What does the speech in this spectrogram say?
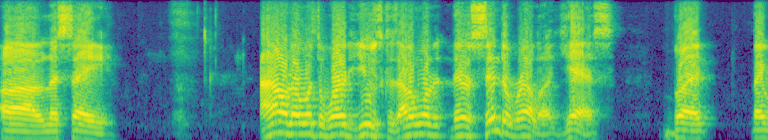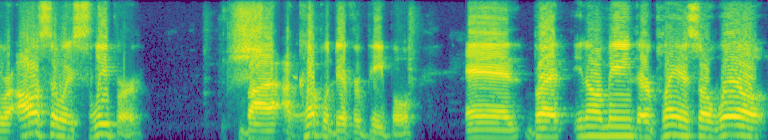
uh, let's say, I don't know what the word to use because I don't want to. They're Cinderella, yes, but they were also a sleeper by a couple different people. And but you know what I mean, they're playing so well.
